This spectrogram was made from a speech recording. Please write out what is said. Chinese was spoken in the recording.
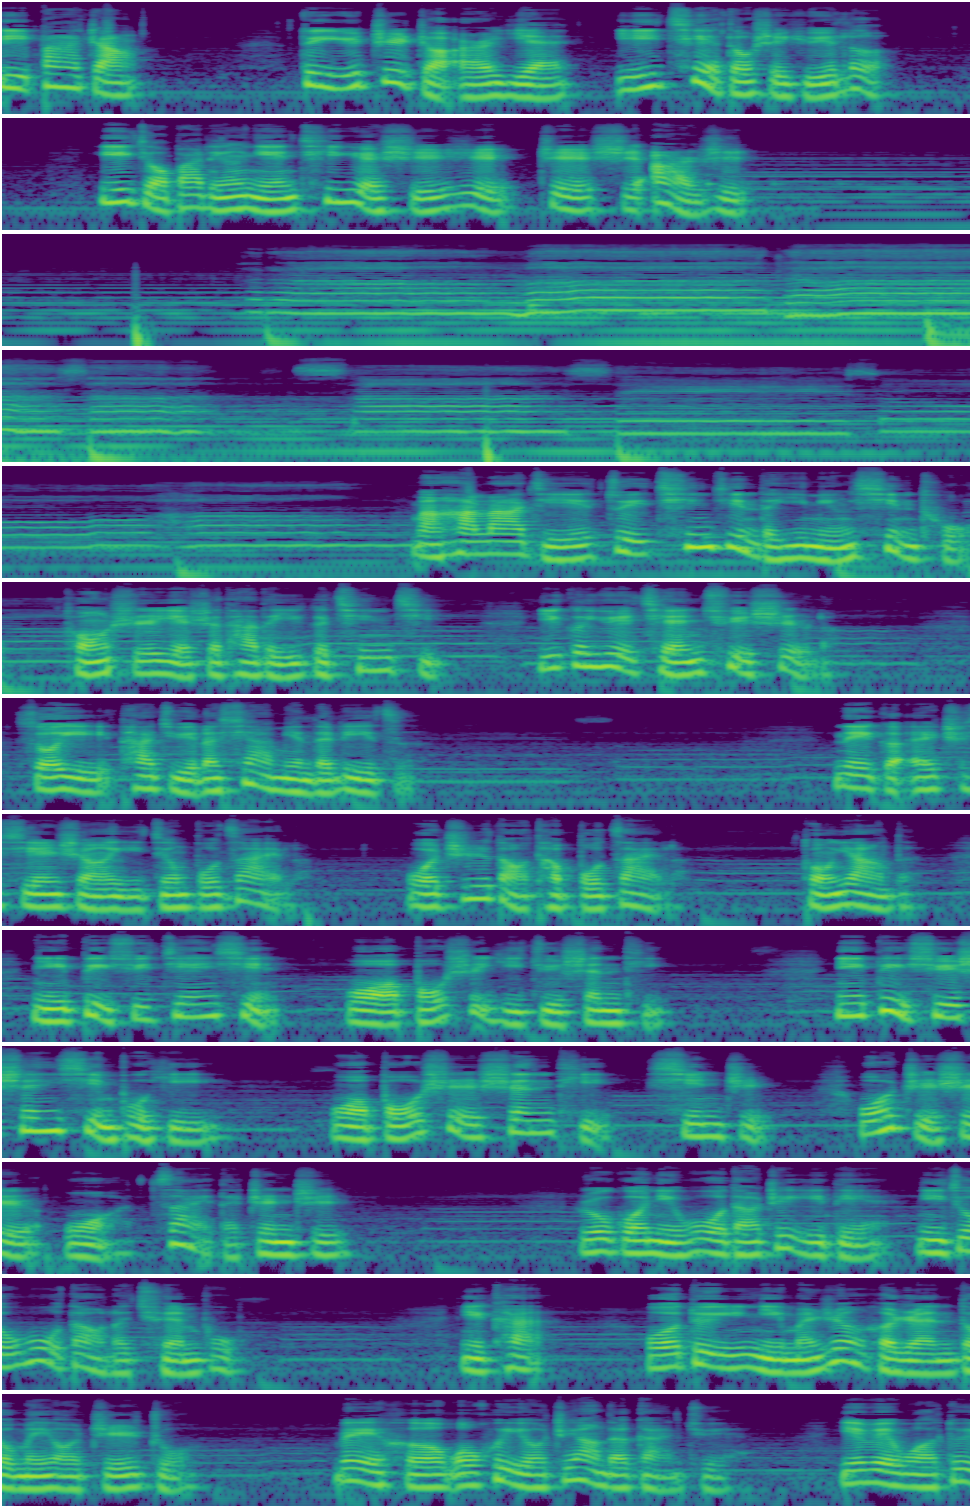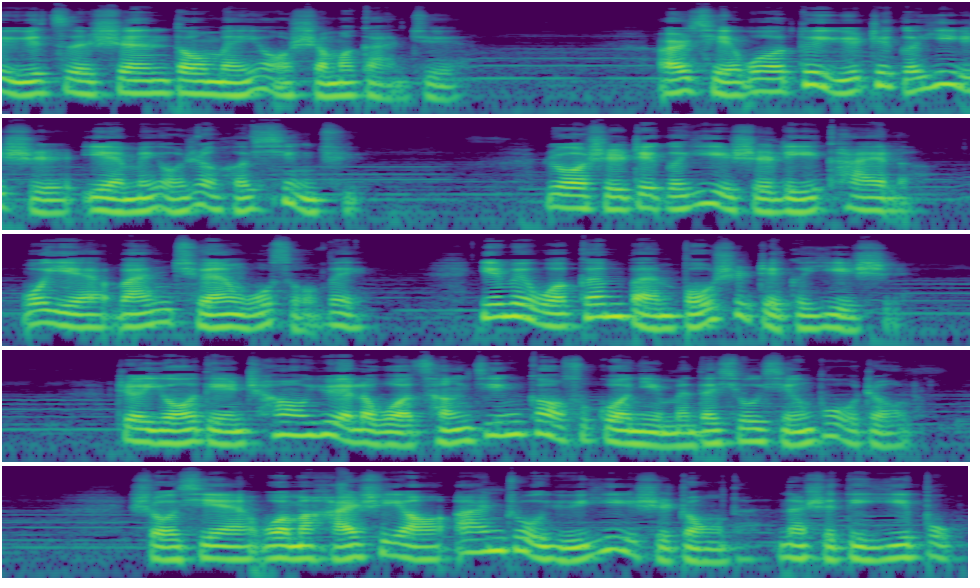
第八章，对于智者而言，一切都是娱乐。一九八零年七月十日至十二日。马哈拉吉最亲近的一名信徒，同时也是他的一个亲戚，一个月前去世了，所以他举了下面的例子：那个 H 先生已经不在了，我知道他不在了。同样的，你必须坚信我不是一具身体，你必须深信不疑，我不是身体、心智，我只是我在的真知。如果你悟到这一点，你就悟到了全部。你看，我对于你们任何人都没有执着。为何我会有这样的感觉？因为我对于自身都没有什么感觉，而且我对于这个意识也没有任何兴趣。若是这个意识离开了，我也完全无所谓，因为我根本不是这个意识。这有点超越了我曾经告诉过你们的修行步骤了。首先，我们还是要安住于意识中的，那是第一步。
